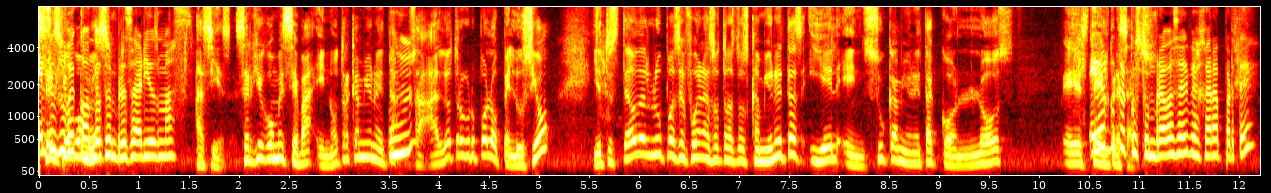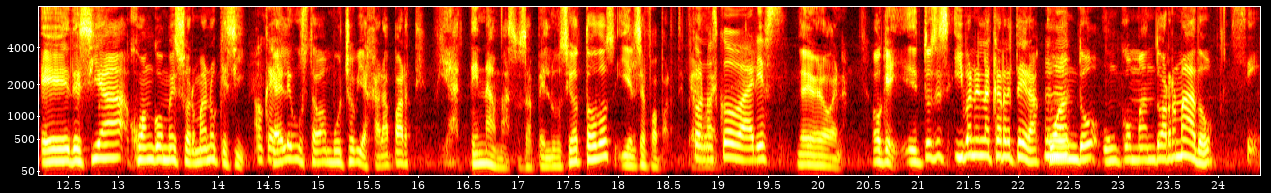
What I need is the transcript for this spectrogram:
Él se sube con dos empresarios más. Así es. Sergio Gómez se va en otra camioneta, o sea, al otro grupo lo pelució y entonces todo el grupo se fue en las otras dos camionetas y él en su camioneta con los este, ¿Era algo que acostumbraba a hacer viajar aparte? Eh, decía Juan Gómez, su hermano, que sí, que a él le gustaba mucho viajar aparte. Fíjate nada más, o sea, pelució a todos y él se fue aparte. Pero Conozco varios. bueno, pero bueno. Ok, entonces iban en la carretera cuando un comando armado Sí.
